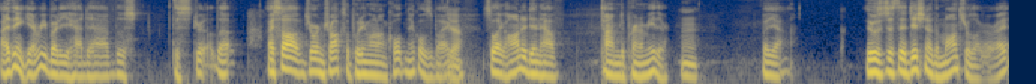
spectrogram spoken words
I think everybody had to have this the strip. The I saw Jordan Troxel putting one on Colt Nichols' bike. Yeah. So like Honda didn't have time to print them either. Hmm. But yeah, it was just the addition of the monster logo, right?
